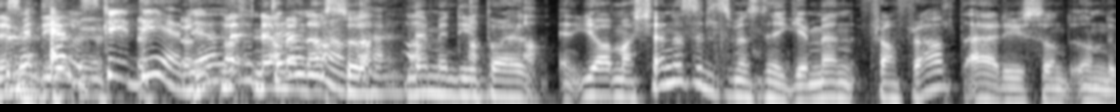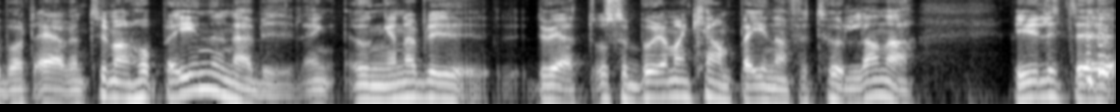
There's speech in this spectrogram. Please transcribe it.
Alltså, jag älskar idén. Jag Nej, nej, men om alltså, det här. nej men det är bara, ja man känner sig lite som en snigel men framförallt är det ju sånt underbart äventyr. Man hoppar in i den här bilen, ungarna blir, du vet, och så börjar man campa innanför tullarna. Det är ju lite,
